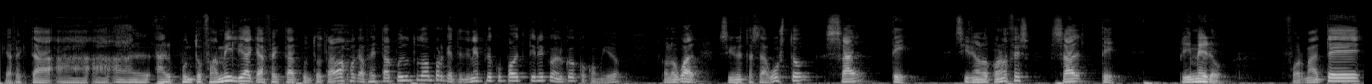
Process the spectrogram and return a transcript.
que afecta al, al, punto familia, que afecta al punto trabajo, que afecta al punto todo, porque te tiene preocupado y te tiene con el coco comido. Con lo cual, si no estás a gusto, salte. Si no lo conoces, salte. Primero, fórmate,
